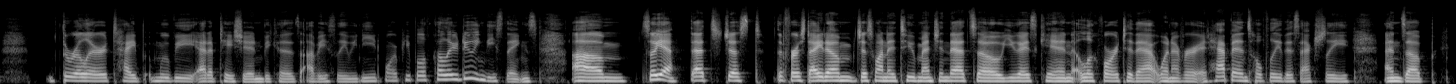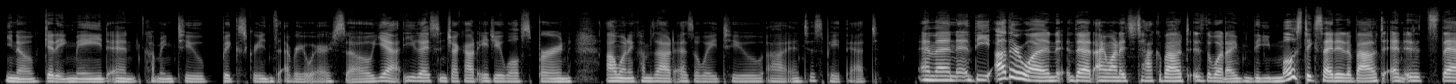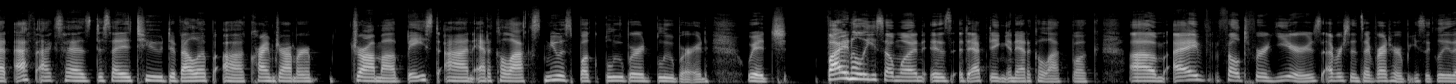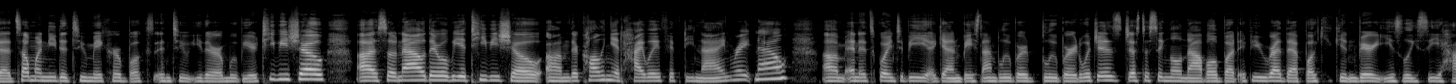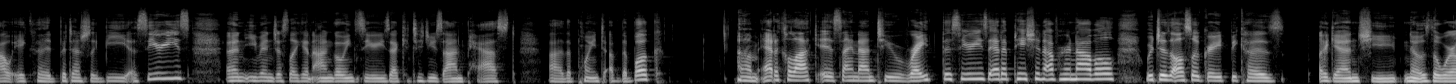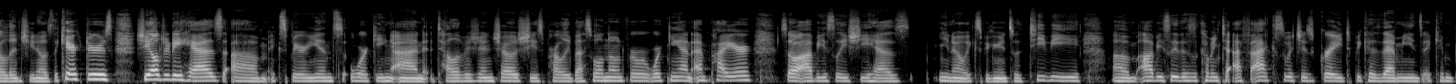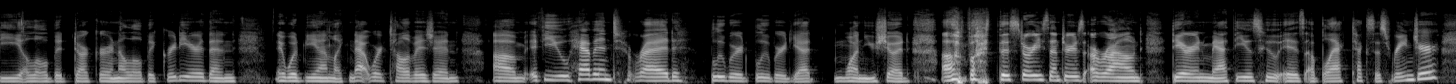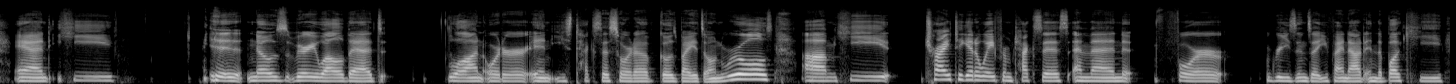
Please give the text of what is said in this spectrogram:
thriller type movie adaptation because obviously we need more people of color doing these things. Um, so yeah, that's just the first item. Just wanted to mention that so you guys can look forward to that whenever it happens. Hopefully, this actually ends up, you know, getting made and coming to big screens everywhere. So yeah, you guys can check out AJ Wolf's Burn uh, when it comes out as a way to uh, anticipate that. And then the other one that I wanted to talk about is the one I'm the most excited about, and it's that FX has decided to develop a crime drama drama based on Attica Locke's newest book, Bluebird Bluebird, which finally someone is adapting an Attica Locke book. Um, I've felt for years, ever since I've read her, basically, that someone needed to make her books into either a movie or TV show. Uh, so now there will be a TV show. Um, they're calling it Highway 59 right now. Um, and it's going to be, again, based on Bluebird Bluebird, which is just a single novel. But if you read that book, you can very easily see how it could potentially be a series and even just like an ongoing series that continues on past uh, the point of the book. Um, Locke is signed on to write the series adaptation of her novel, which is also great because again, she knows the world and she knows the characters. She already has um, experience working on television shows. She's probably best well known for working on Empire. So obviously, she has you know experience with TV. Um, obviously, this is coming to FX, which is great because that means it can be a little bit darker and a little bit grittier than it would be on like network television. Um, if you haven't read Bluebird Bluebird yet. One, you should. Uh, but the story centers around Darren Mathews, who is a black Texas Ranger, and he uh, knows very well that law and order in East Texas sort of goes by its own rules. Um, he tried to get away from Texas, and then for reasons that you find out in the book, he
